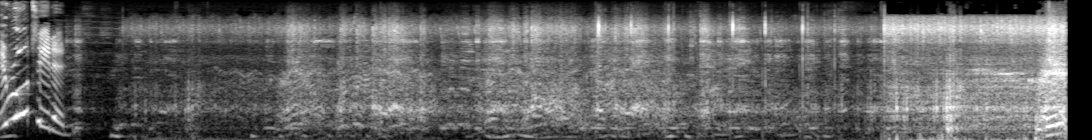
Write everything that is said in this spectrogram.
It rotated. This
